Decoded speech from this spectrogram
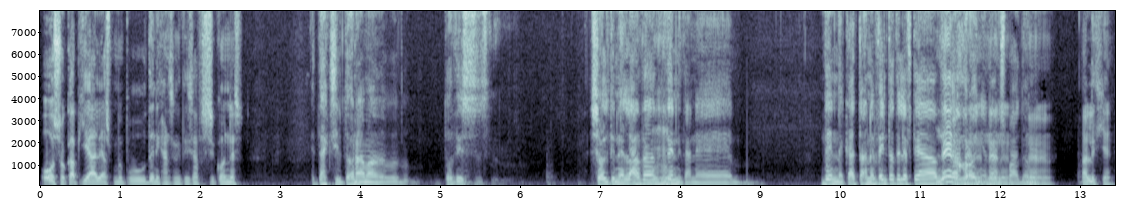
όσο κάποιοι άλλοι ας πούμε, που δεν είχαν συνηθίσει αυτές τις εικόνες. Εντάξει, τώρα άμα το δεις σε όλη την Ελλάδα, δεν ήταν. δεν είναι κάτι. Ανεβαίνει τα τελευταία 10 χρόνια τέλος πάντων. ναι, ναι. Αλήθεια είναι.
